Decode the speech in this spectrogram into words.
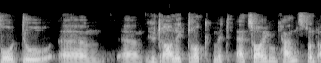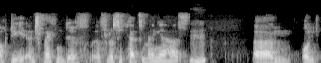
wo du ähm, äh, Hydraulikdruck mit erzeugen kannst und auch die entsprechende F- Flüssigkeitsmenge hast. Mhm. Ähm, und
